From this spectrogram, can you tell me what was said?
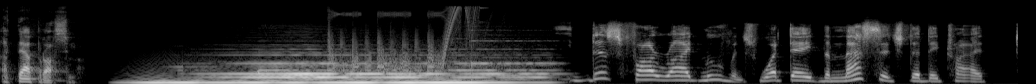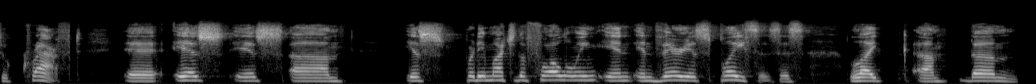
Até a próxima. This far right movements, what they, the message that they to craft uh, is is um, is pretty much the following in in various places. Is like um, the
